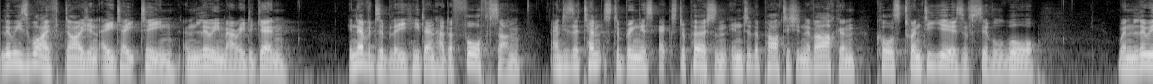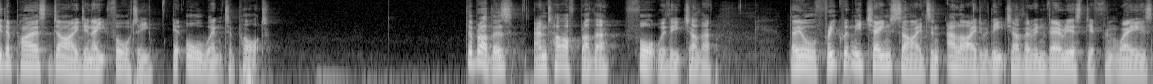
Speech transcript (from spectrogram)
Louis's wife died in 818, and Louis married again. Inevitably, he then had a fourth son, and his attempts to bring this extra person into the partition of Aachen caused 20 years of civil war. When Louis the Pious died in 840, it all went to pot. The brothers and half brother fought with each other. They all frequently changed sides and allied with each other in various different ways.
